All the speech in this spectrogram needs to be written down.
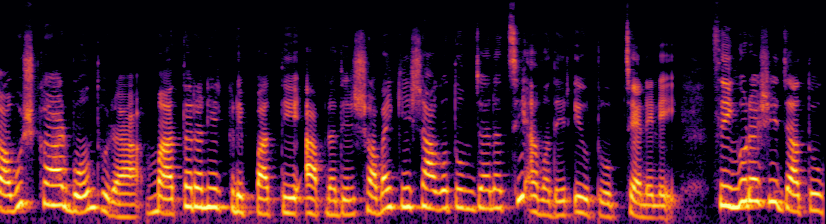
নমস্কার বন্ধুরা, মাতা রানীর কৃপাতে আপনাদের সবাইকে স্বাগতম জানাচ্ছি আমাদের ইউটিউব চ্যানেলে। সিংহরাশি জাতক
